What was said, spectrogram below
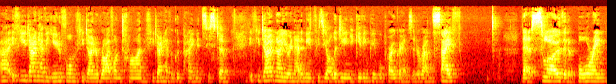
Uh, if you don't have a uniform, if you don't arrive on time, if you don't have a good payment system, if you don't know your anatomy and physiology and you're giving people programs that are unsafe, that are slow, that are boring,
